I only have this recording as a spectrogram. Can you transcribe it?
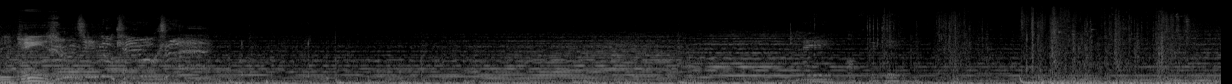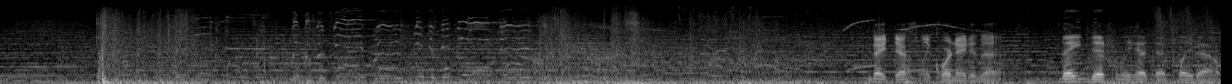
GG's. They definitely coordinated that. They definitely had that played out.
